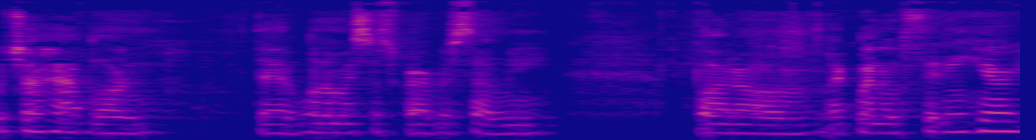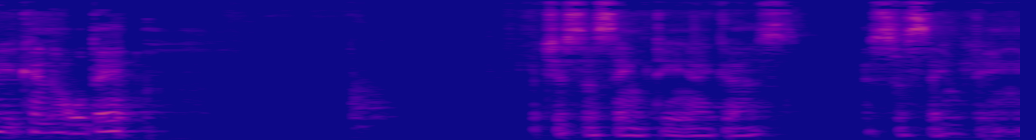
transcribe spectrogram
Which I have one that one of my subscribers sent me. But um, like when I'm sitting here, you can hold it. Which is the same thing, I guess. It's the same thing.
